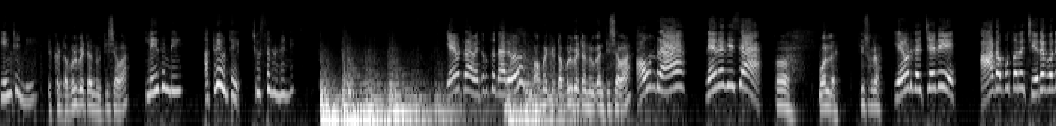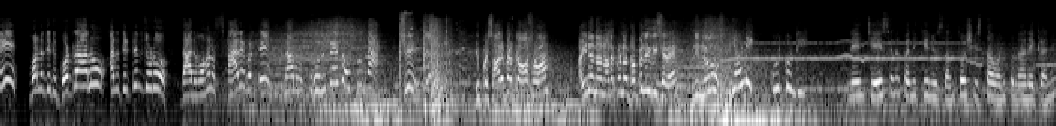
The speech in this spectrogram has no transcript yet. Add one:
ఏంటండి? ఇక్కడ డబ్బులు పెట్టాను నువ్వు తీసావా? లేదండి అక్కడే ఉంటాయి. చూస్తానుండండి ఏమిట్రా వెతుకుతున్నారు? బామ్మకి డబ్బులు పెట్టాను నువ్వు కానీ తీసావా? అవునరా నేనే తీసా. తీసుకురా. ఏమిటి తెచ్చేది? ఆ డబ్బుతోనే చీర కొని మొన్న దీని గొడ్రాలు అని తిట్టింది చూడు. దాని మొహన సారె కొట్టి నాలుగు తొలిపేసి వస్తున్నా. ఛీ! ఇప్పుడు సారి పెట్టడం అవసరమా? అయినా నన్ను అడగకుండా డబ్బులు తీసావే? నిన్ను? ఏమండి? ఊరుకోండి. నేను చేసిన పనికి నువ్వు సంతోషిస్తావు అనుకున్నానే కాని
